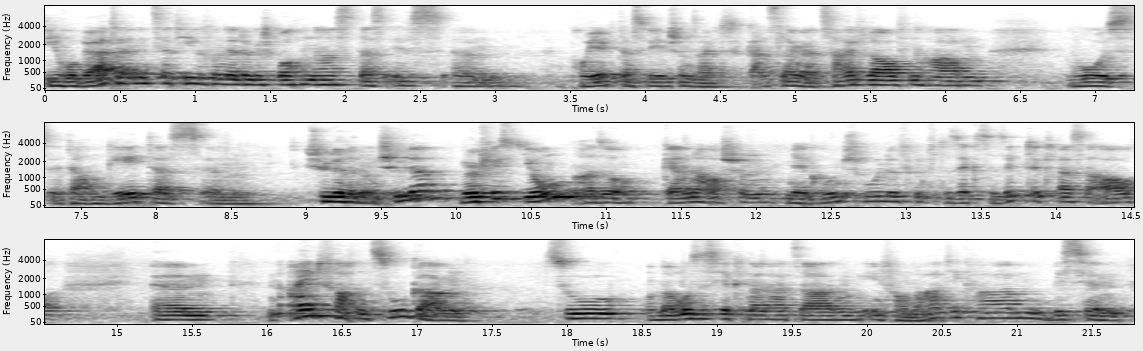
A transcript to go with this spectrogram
die Roberta-Initiative, von der du gesprochen hast, das ist ähm, ein Projekt, das wir schon seit ganz langer Zeit laufen haben, wo es darum geht, dass ähm, Schülerinnen und Schüler, möglichst jung, also gerne auch schon in der Grundschule, fünfte, sechste, siebte Klasse auch, ähm, einen einfachen Zugang zu, und man muss es hier knallhart sagen, Informatik haben, ein bisschen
